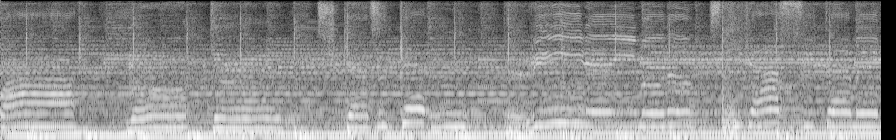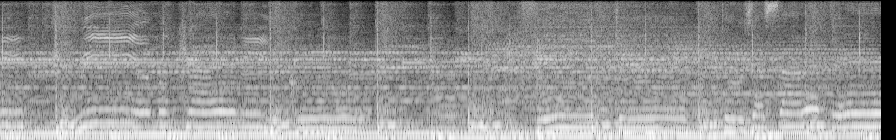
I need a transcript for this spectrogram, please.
はもっと近づける足りないもの探すために君を迎えに行こうずっと閉ざされて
